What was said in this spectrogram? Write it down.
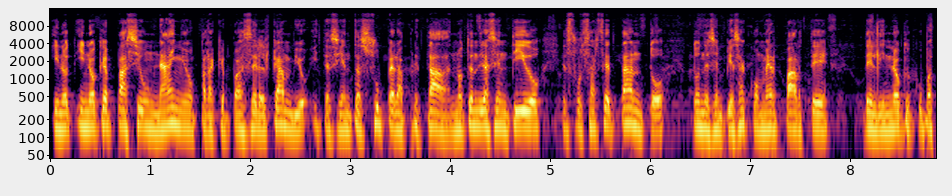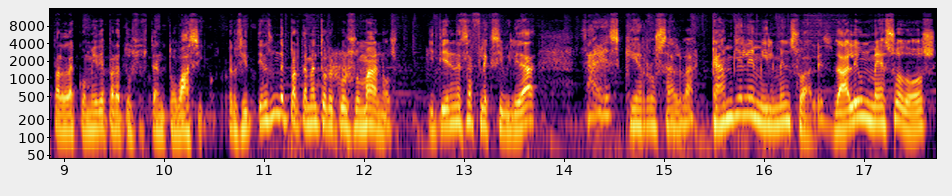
y no, y no que pase un año para que puedas hacer el cambio y te sientas súper apretada. No tendría sentido esforzarse tanto donde se empieza a comer parte del dinero que ocupas para la comida y para tu sustento básico. Pero si tienes un departamento de recursos humanos y tienen esa flexibilidad, ¿sabes qué, Rosalba? Cámbiale mil mensuales, dale un mes o dos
